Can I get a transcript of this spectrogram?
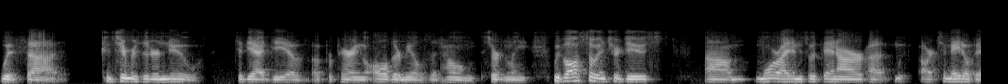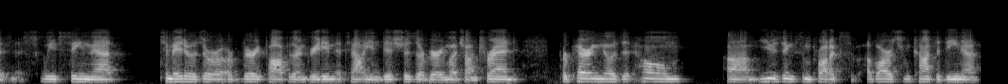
with uh, consumers that are new to the idea of, of preparing all their meals at home, certainly. We've also introduced um, more items within our, uh, our tomato business. We've seen that tomatoes are, a very popular ingredient. Italian dishes are very much on trend. Preparing those at home um, using some products of ours from Contadina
